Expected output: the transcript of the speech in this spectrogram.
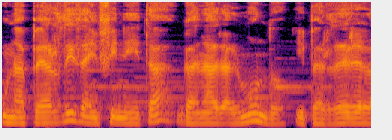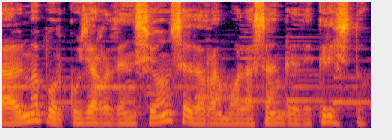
una pérdida infinita ganar al mundo y perder el alma por cuya redención se derramó la sangre de Cristo.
